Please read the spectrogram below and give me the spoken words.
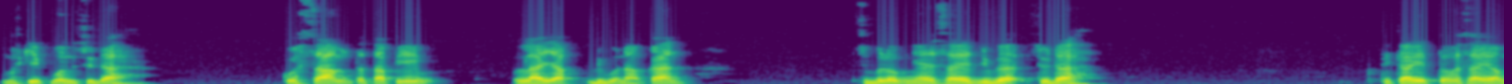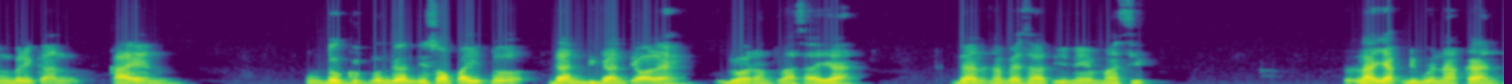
meskipun sudah kusam tetapi layak digunakan. Sebelumnya saya juga sudah ketika itu saya memberikan kain untuk mengganti sofa itu dan diganti oleh kedua orang tua saya dan sampai saat ini masih layak digunakan.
